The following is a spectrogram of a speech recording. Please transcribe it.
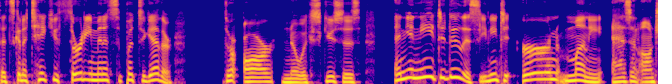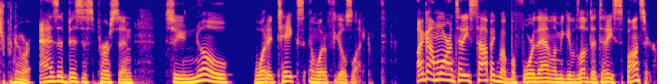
that's going to take you 30 minutes to put together. There are no excuses. And you need to do this. You need to earn money as an entrepreneur, as a business person, so you know what it takes and what it feels like. I got more on today's topic, but before that, let me give love to today's sponsor.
